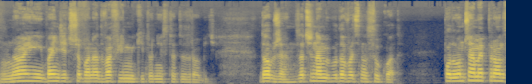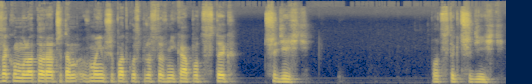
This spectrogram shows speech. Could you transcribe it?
No i będzie trzeba na dwa filmiki to niestety zrobić. Dobrze, zaczynamy budować nasz układ. Podłączamy prąd z akumulatora, czy tam w moim przypadku z prostownika pod styk 30. Pod styk 30.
